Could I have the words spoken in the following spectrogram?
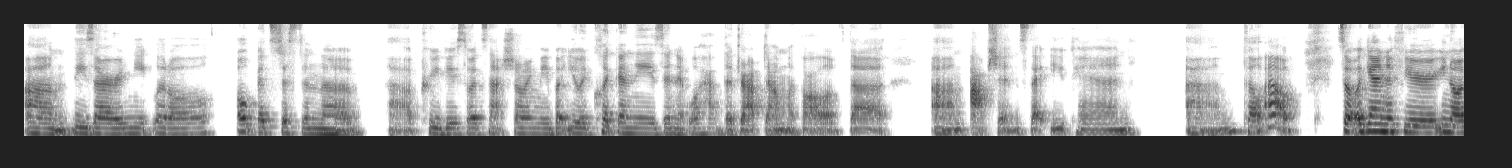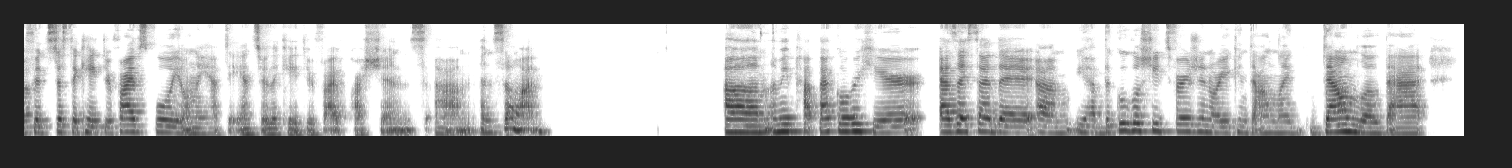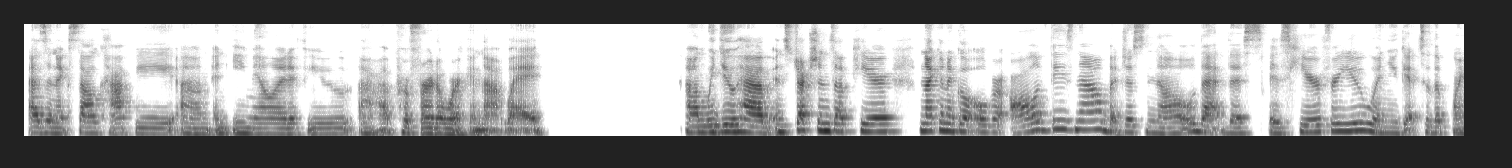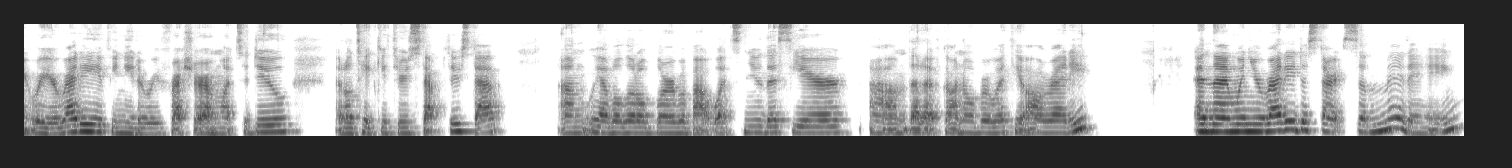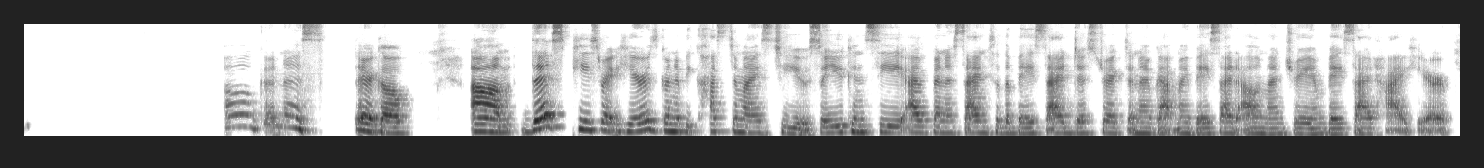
Um, these are neat little oh, it's just in the uh, preview, so it's not showing me, but you would click on these and it will have the drop down with all of the um, options that you can um, fill out. So again, if you're, you know, if it's just a K through five school, you only have to answer the K through five questions um, and so on. Um, let me pop back over here. As I said, that um, you have the Google Sheets version, or you can download download that as an Excel copy um, and email it if you uh, prefer to work in that way. Um, we do have instructions up here. I'm not going to go over all of these now, but just know that this is here for you when you get to the point where you're ready. If you need a refresher on what to do, it'll take you through step through step. Um, we have a little blurb about what's new this year um, that I've gone over with you already. And then when you're ready to start submitting, Oh, goodness. There you go. Um, this piece right here is going to be customized to you. So you can see I've been assigned to the Bayside district and I've got my Bayside Elementary and Bayside High here.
